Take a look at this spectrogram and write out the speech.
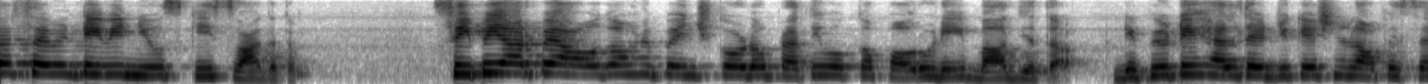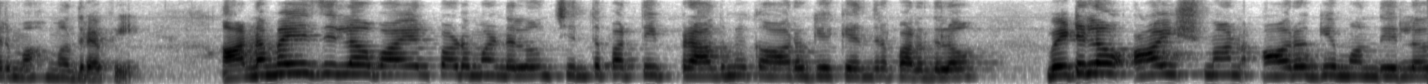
ఎస్ఆర్ సెవెన్ టీవీ న్యూస్కి స్వాగతం. సిపిఆర్ పై అవగాహన పెంచుకోవడం ప్రతి ఒక్క పౌరుడి బాధ్యత. Deputy health educational officer Mohammed Rafi. Annamayya జిల్లా వాయల్పాడు మండలం చింతపర్తి ప్రాథమిక ఆరోగ్య కేంద్ర పరిధిలో విటిలో ఆయుష్మాన్ ఆరోగ్య మందిర్లో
